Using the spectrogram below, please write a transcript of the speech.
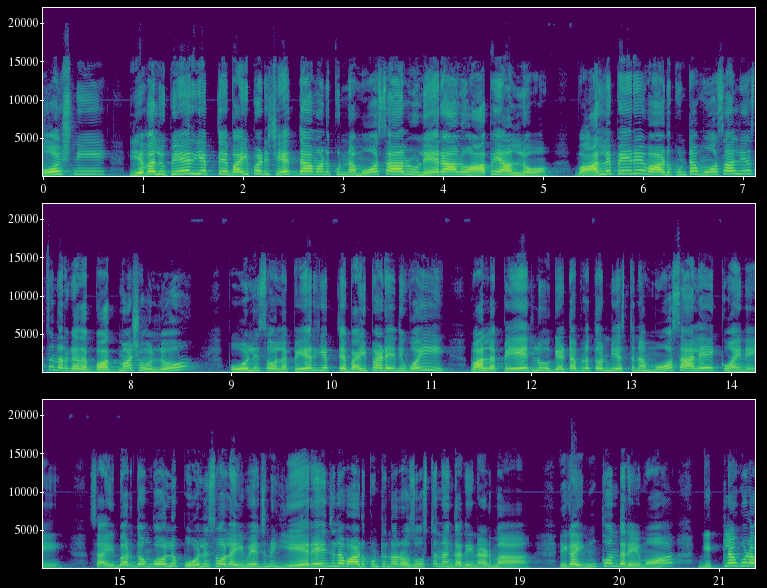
ఓష్ని ఎవరు పేరు చెప్తే భయపడి చేద్దామనుకున్న మోసాలు నేరాలు ఆపేయాలనో వాళ్ళ పేరే వాడుకుంటా మోసాలు చేస్తున్నారు కదా బద్మాషోళ్ళు. పోలీసు వాళ్ళ పేరు చెప్తే భయపడేది పోయి వాళ్ళ పేర్లు గెటప్లతో చేస్తున్న మోసాలే ఎక్కువైనాయి. సైబర్ దొంగోళ్ళు పోలీసు వాళ్ళ ఇమేజ్ను ఏ రేంజ్లో వాడుకుంటున్నారో చూస్తున్నాం కదా ఈ నడుమ. ఇక ఇంకొందరేమో గిట్ల కూడా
